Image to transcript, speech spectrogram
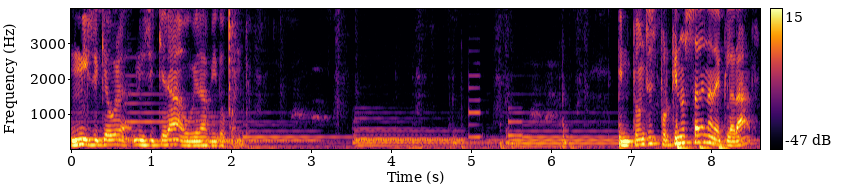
Ni siquiera, ni siquiera hubiera habido cuento. Entonces, ¿por qué no salen a declarar?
